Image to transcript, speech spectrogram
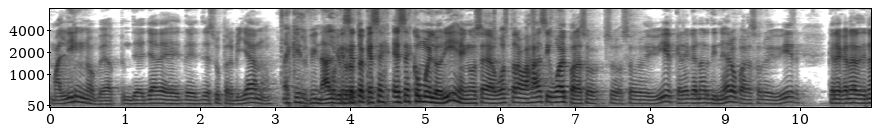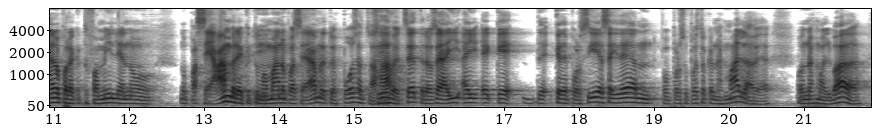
malignos, vea, de, ya de, de, de supervillano. Es que al final Porque yo creo siento que ese, es- ese es como el origen, o sea, vos trabajás igual para so- so- sobrevivir, querés ganar dinero para sobrevivir, querés ganar dinero para que tu familia no, no pase hambre, que tu mamá no pase hambre, tu esposa, tus Ajá. hijos, etcétera. O sea, hay, hay eh, que, de, que de por sí esa idea, por, por supuesto que no es mala, ¿verdad? o no es malvada,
